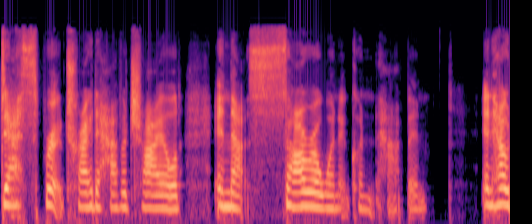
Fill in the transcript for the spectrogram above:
desperate try to have a child and that sorrow when it couldn't happen and how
